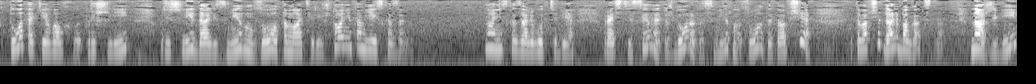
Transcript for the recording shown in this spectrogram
Кто такие волхвы? Пришли, пришли, дали Смирну золото матери. Что они там ей сказали? Ну, они сказали, вот тебе расти сына, это ж дорого, Смирно, золото, это вообще, это вообще дали богатство. На, живи,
